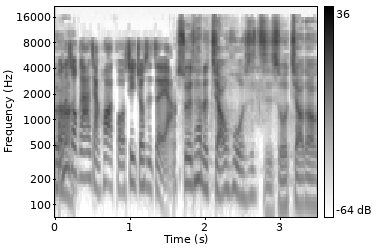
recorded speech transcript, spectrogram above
啊、我那时候跟他讲话口气就是这样。所以他的交货是指说交到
